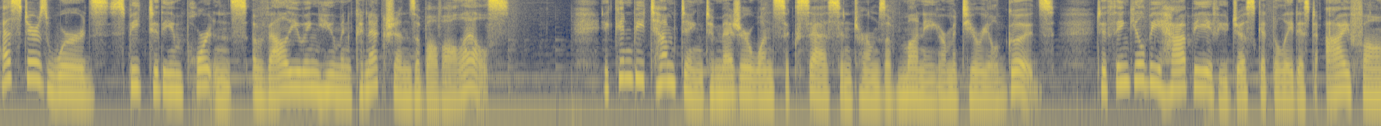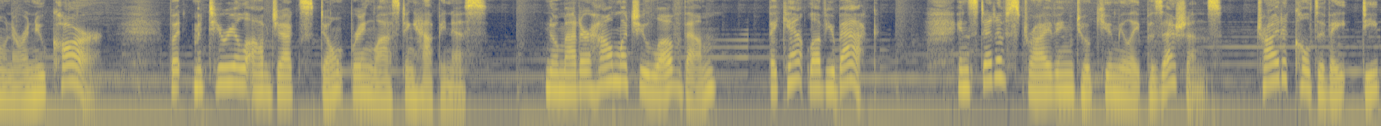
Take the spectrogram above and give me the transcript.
Esther's words speak to the importance of valuing human connections above all else. It can be tempting to measure one's success in terms of money or material goods, to think you'll be happy if you just get the latest iPhone or a new car. But material objects don't bring lasting happiness. No matter how much you love them, they can't love you back. Instead of striving to accumulate possessions, try to cultivate deep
